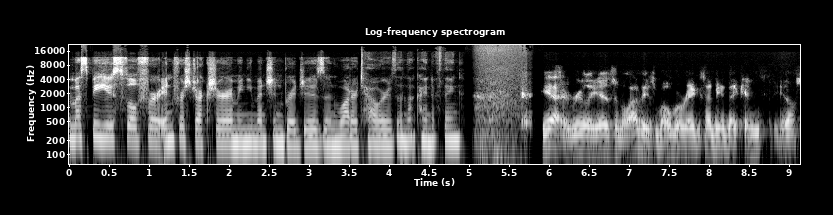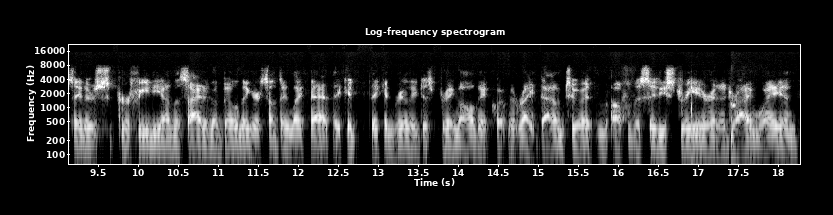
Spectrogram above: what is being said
Must be useful for infrastructure. I mean you mentioned bridges and water towers and that kind of thing yeah, it really is. And a lot of these mobile rigs, I mean, they can, you know, say there's graffiti on the side of a building or something like that. They could, they can really just bring all the equipment right down to it and off of a city street or in a driveway and,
